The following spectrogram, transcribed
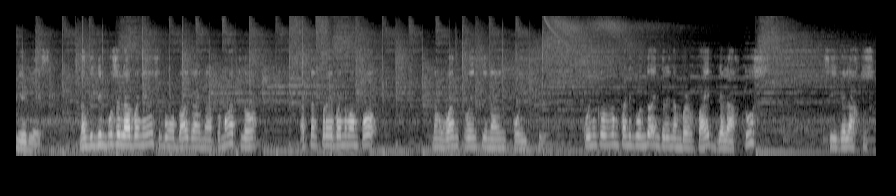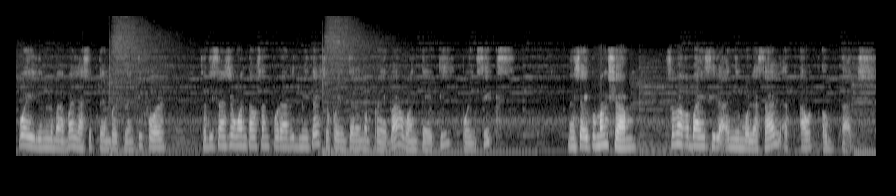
Fearless. Nandun din po sa laban na yun si Bumabaga na pumangatlo at nagpreba naman po ng 129.2. Kunin ko yung panigundo, entry number 5, Galactus. Si Galactus po ay yung lumaban last September 24. Sa distansya 1,400 meters, siya po nagtala ng preba, 130.6. Nang siya ay pumangsyam, sumakabayan sila Animo Lasal at Out of Touch.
